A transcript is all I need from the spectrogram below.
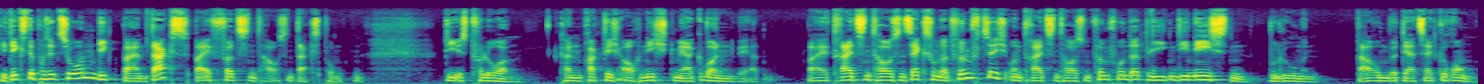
Die dickste Position liegt beim DAX bei 14.000 DAX-Punkten. Die ist verloren, kann praktisch auch nicht mehr gewonnen werden. Bei 13.650 und 13.500 liegen die nächsten Volumen. Darum wird derzeit gerungen.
